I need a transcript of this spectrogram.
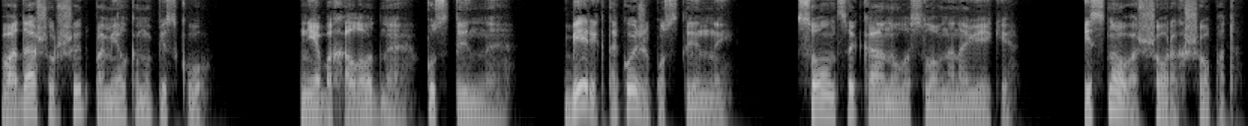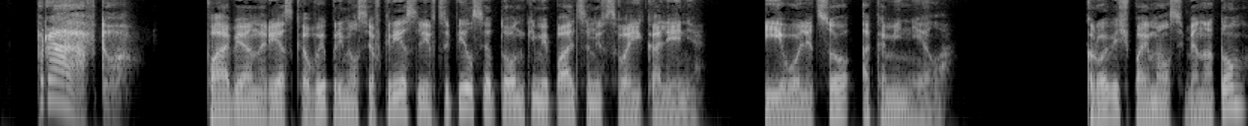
Вода шуршит по мелкому песку. Небо холодное, пустынное. Берег такой же пустынный. Солнце кануло, словно навеки. И снова шорох-шепот. «Правду!» Фабиан резко выпрямился в кресле и вцепился тонкими пальцами в свои колени. И его лицо окаменело. Крович поймал себя на том,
